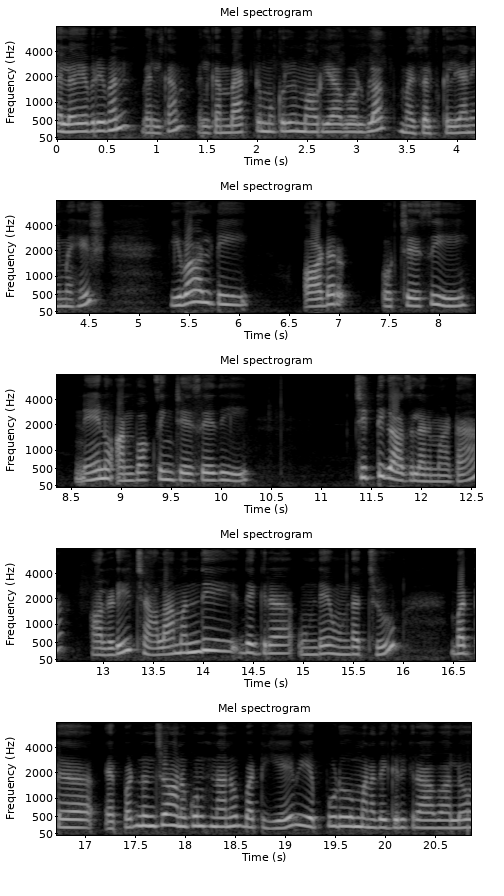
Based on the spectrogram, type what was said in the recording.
హలో ఎవ్రీవన్ వెల్కమ్ వెల్కమ్ బ్యాక్ టు ముకుల్ మౌర్య వరల్డ్ బ్లాగ్ మై సెల్ఫ్ కళ్యాణి మహేష్ ఇవాల్టి ఆర్డర్ వచ్చేసి నేను అన్బాక్సింగ్ చేసేది చిట్టి గాజులు అనమాట ఆల్రెడీ చాలామంది దగ్గర ఉండే ఉండొచ్చు. బట్ uh, ఎప్పటి నుంచో అనుకుంటున్నాను బట్ ఏవి ఎప్పుడు మన దగ్గరికి రావాలో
